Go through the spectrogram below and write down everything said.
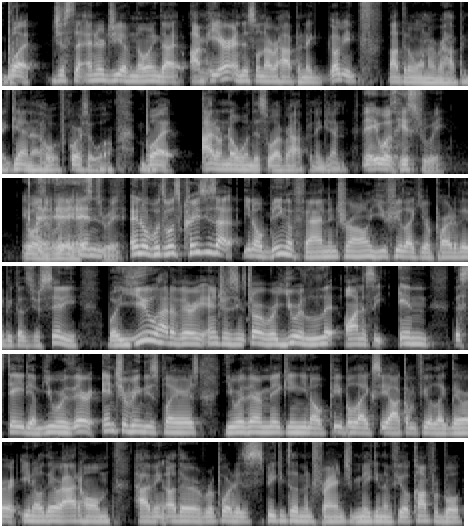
But just the energy of knowing that I'm here and this will never happen. ag- I mean, not that it won't ever happen again. I hope, of course, it will. But I don't know when this will ever happen again. it was history. It was really and, history. And what's, what's crazy is that, you know, being a fan in Toronto, you feel like you're part of it because your city. But you had a very interesting story where you were lit, honestly in the stadium. You were there interviewing these players. You were there making, you know, people like Siakam feel like they were, you know, they were at home having other reporters speaking to them in French, making them feel comfortable.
